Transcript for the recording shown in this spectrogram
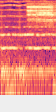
you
